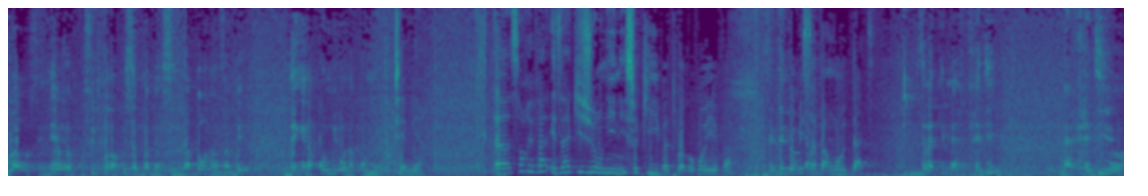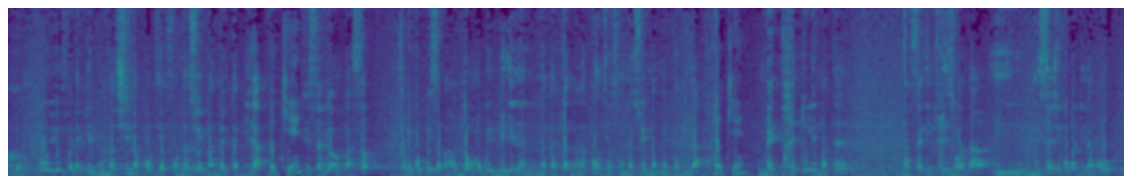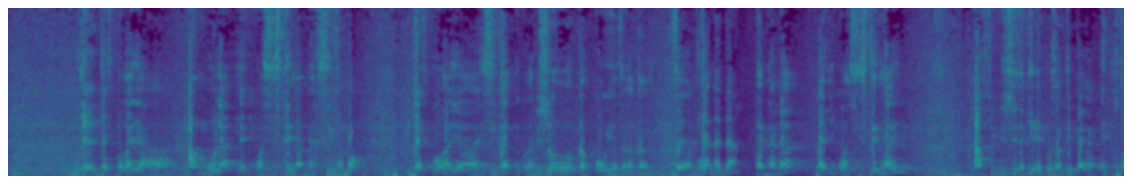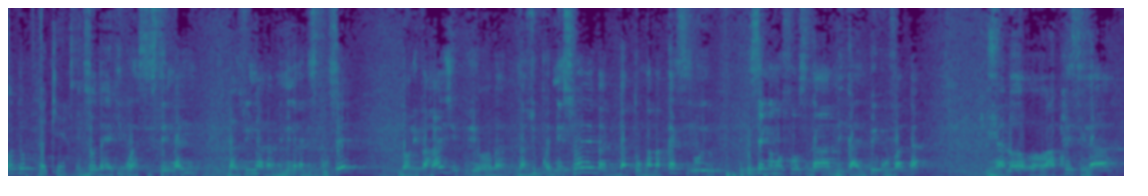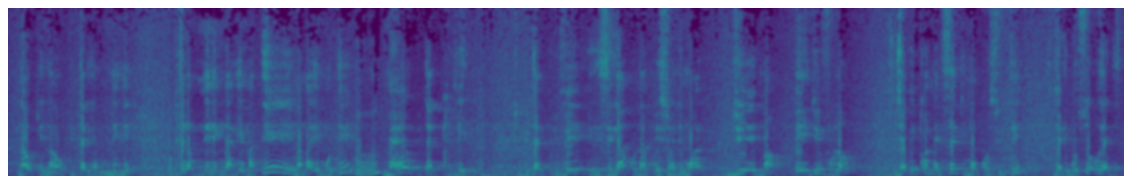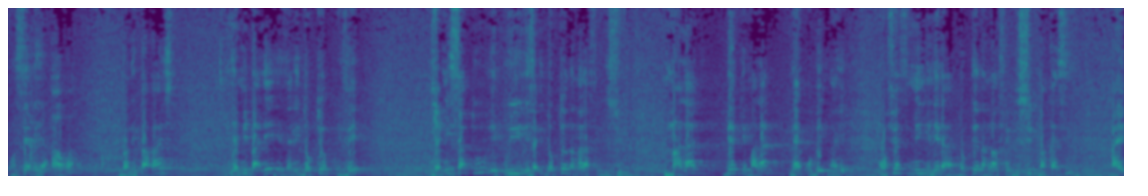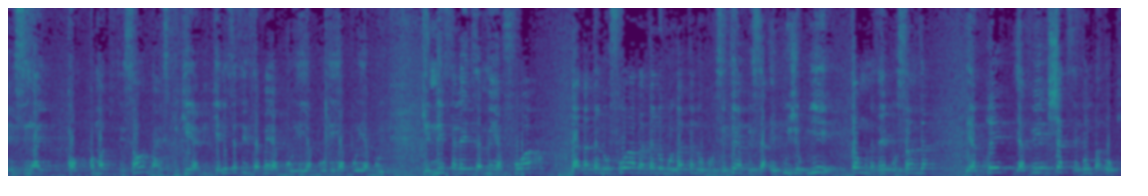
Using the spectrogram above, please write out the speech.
Gloire au Seigneur, j'en profite pour en plus seulement merci d'abord dans Zambé, ndenge na komi o na komi. C'est bien. Euh, sans rival, ezalaki jour nini soki bato bakokoyeba? C'était donc pesa bango date. Ezalaki mercredi. Mercredi euh, oyo fandaki Lubumbashi na compte ya Fondation Emmanuel Kabila. OK. Je salue en passant fallait kopesa ba don moko ebele na katanga na compte ya fondation emmanuel kabila okay. mais très tôt le matin nasali crise wana e message ekomaki na groupe euh, diaspora ya angola eyaki koassiste nga merci vraiment diaspora ya esika ndeko na biso kankoyo azalaka eza ya canada Canada bayaki ko assister ngai afrique du sud ezalaki représente pa ya exode exode ayaki ko assister ngai bazwi ngai bamemi ngai na dispensaire dans les parages et puis euh, nazwi premier soin batonga makasi oyo epesaki ngai mwa force nameka mpe kovanda et alors euh, après cela naokende na hôpital ya monene hôpital ya monene ngaliema te mama yemo te mhm. mais hôpital privé hôpital privé et c'est là qu'on a pris soin de moi dieu aimant et dieu voulant j'avais trois médecins qui m'ont consulté ya liboso oyo ya dispensaire ya awa dans les parages ya mibale ezali docteur privé ya misato et puis ezali docteur na ngai l'afrique du sud malade bien que malade naye kobenga ye confiance mingi nde na docteur na ngai afrique du sud makasi ayebisi ngai comment tu te sens na expliqué yabi kende sasa examen ya boye ya boye ya boye ya boye kende esala examen ya foi batalo foi batalo boye batalo boye c'était un peu ça et puis j'ai oublié ntango nazali kosanza et après il y avait chaque seconde ba ok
